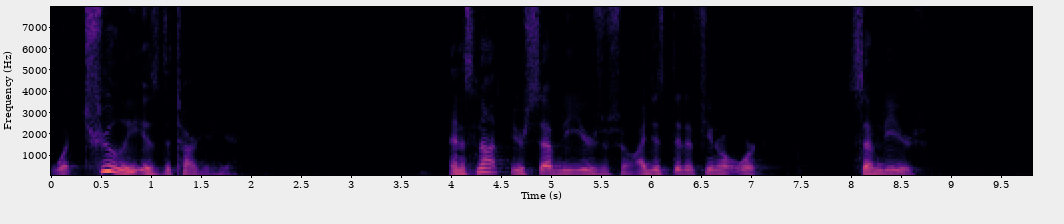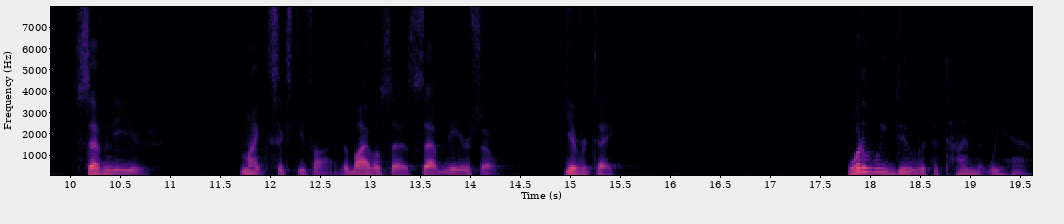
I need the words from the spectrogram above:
what truly is the target here. And it's not your 70 years or so. I just did a funeral at work. 70 years. 70 years. Mike, 65. The Bible says 70 or so, give or take. What do we do with the time that we have?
